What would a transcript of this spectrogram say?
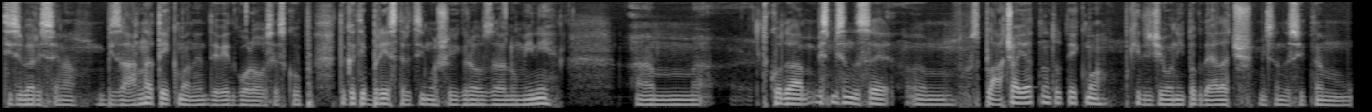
ti si res ena bizarna tekma, ne? 9 golov vse skupaj. Takrat je Brest recimo še igral za Alumini. Um, tako da mislim, da se um, splača jeti na to tekmo, Kidričevo ni tako delač, mislim, da si tam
